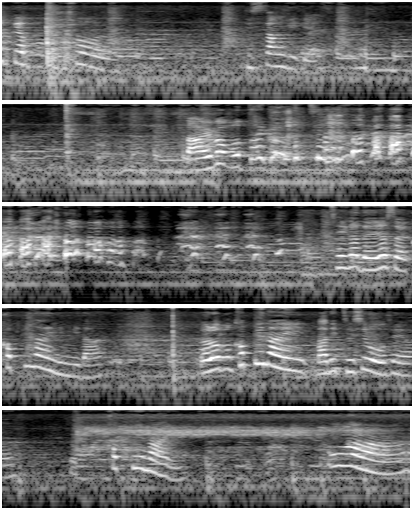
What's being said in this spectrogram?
고장날 게 무서워요. 비싼 기계. 나 알바 못 할 것 같아. 제가 내렸어요. 커피나인입니다. 여러분 커피나인 많이 드시러 오세요. 커피나인. 우와.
